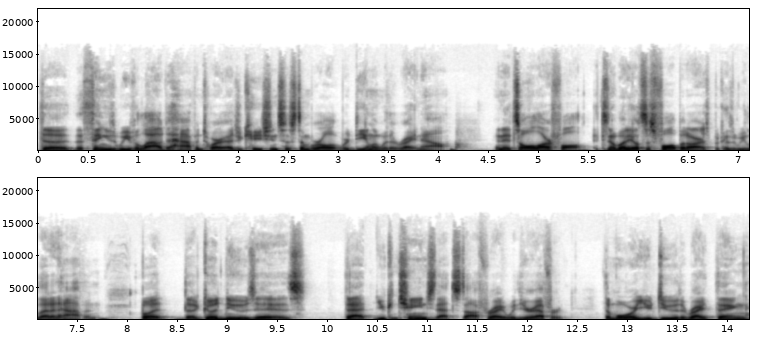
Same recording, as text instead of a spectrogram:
The the things we've allowed to happen to our education system, we're all we're dealing with it right now. And it's all our fault. It's nobody else's fault but ours because we let it happen. But the good news is that you can change that stuff, right, with your effort. The more you do the right thing,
